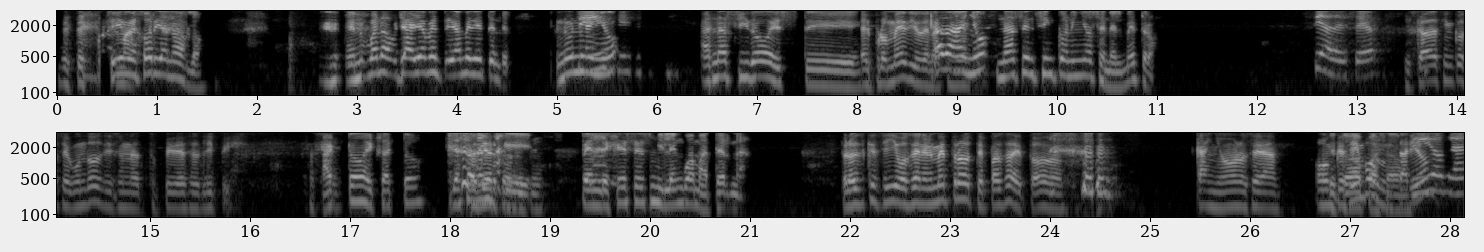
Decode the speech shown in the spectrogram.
sí, mejor ya no hablo bueno, ya, ya me, ya me di a entender. En un año ha nacido este. El promedio de Cada año nacen cinco niños en el metro. Sí, ha de ser. Y cada cinco segundos dice una estupidez Sleepy. Exacto, exacto. Ya saben que pendejez es mi lengua materna. Pero es que sí, o sea, en el metro te pasa de todo. Cañón, o sea, aunque sea involuntario. Sí, o sea,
